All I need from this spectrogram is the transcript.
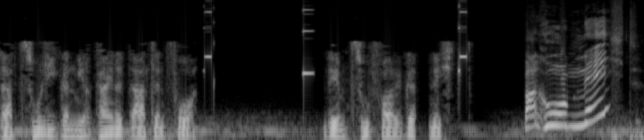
Dazu liegen mir keine Daten vor. Demzufolge nicht. Warum nicht?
